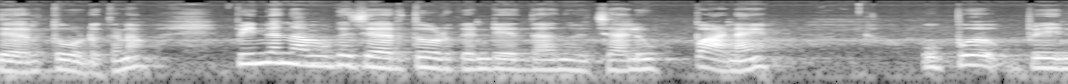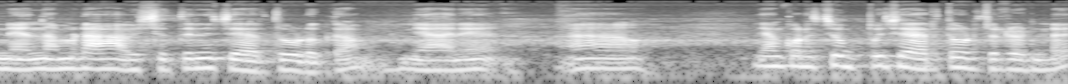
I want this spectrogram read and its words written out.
ചേർത്ത് കൊടുക്കണം. പിന്നെ നമുക്ക് ചേർത്ത് കൊടുക്കേണ്ടത് എന്താണെന്ന് വെച്ചാൽ ഉപ്പാണേ. ഉപ്പ് പിന്നെ നമ്മുടെ ആവശ്യത്തിന് ചേർത്ത് കൊടുക്കാം. ഞാൻ ഞാൻ കുറച്ച് ഉപ്പ് ചേർത്ത് കൊടുത്തിട്ടുണ്ട്.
